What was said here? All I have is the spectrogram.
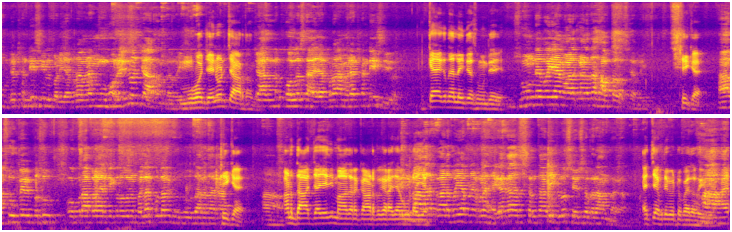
ਸੁਦੇ ਠੰਡੀ ਸੀਲ ਬੜੀ ਆ ਭਰਾ ਮੇਰਾ ਮੂੰਹੋਂ ਇਹਨੂੰ ਚਾਰ ਦਿੰਦਾ ਬਾਈ। ਮੂੰਹੋਂ ਜੈਨੂਨ ਚਾਰ ਦੰਦ। ਚਾਰ ਦਿਨ ਫੁੱਲ ਸਾਇਆ ਆ ਭਰਾ ਮੇਰਾ ਠੰਡੀ ਸੀਲ। ਕਹਿ ਕਿਦਾਂ ਲੈਂਦੇ ਸੂੰਦੇ ਸੂਣ ਦੇ ਬਾਈ ਐ ਮਾਲਕਾਂ ਦਾ ਹਫਤਾ ਦੱਸਿਆ ਬਾਈ। ਠੀਕ ਹੈ। ਹਾਂ ਸੂਪੇ ਵੀ ਪਸ਼ੂ ਉਹ ਬਰਾਬਰ ਕਰਕੇ ਕਰੋ ਉਹਨੂੰ ਪਹਿਲਾਂ ਪੁੱਲਾ ਵੀ ਸੂ ਸਕਦਾ ਗਾ। ਠੀਕ ਹੈ। ਹਾਂ। ਅੰਦਾਜ਼ਾ ਜਿਹਦੀ ਮਾਂ ਦਾ ਰਿਕਾਰਡ ਵਗੈਰਾ ਜਾਂ ਉਹ ਲਾਈਏ ਮਾਲ ਕਾਰਡ ਬਈ ਆਪਣੇ ਕੋਲ ਹੈਗਾ ਗਾ 47 ਕਿਲੋ 600 ਗ੍ਰਾਮ ਦਾ ਗਾ। ਐਚਐਫ ਦੇ ਵਿੱਚੋਂ ਪੈਦਾ ਹੋਈ ਹਾਂ ਹੈ ਹਾਂ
